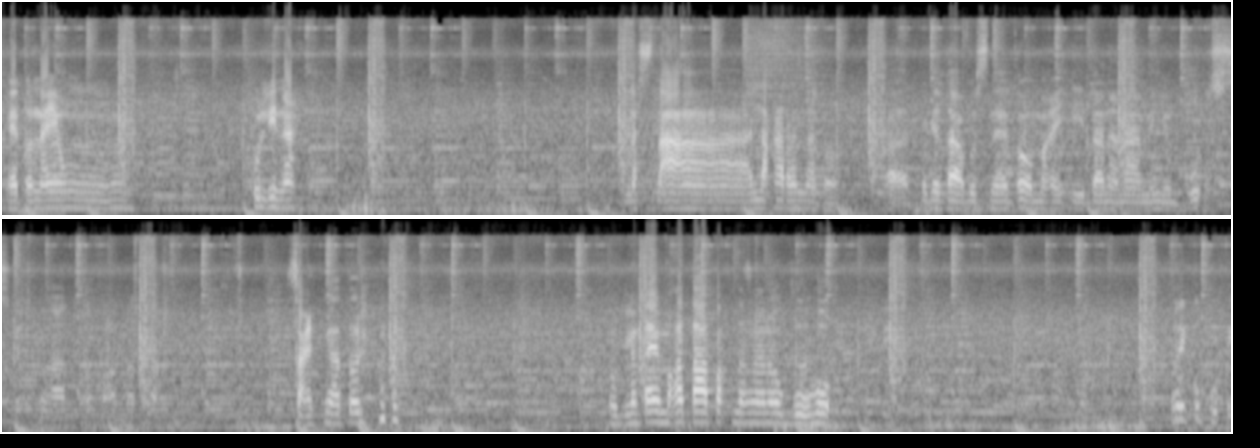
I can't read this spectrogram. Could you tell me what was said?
Ito na yung huli na. Last na lakaran na to. At pagkatapos na ito, makikita na namin yung boots. Sakit nga tol. Huwag lang tayo makatapak ng ano, buho. Rico putik.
